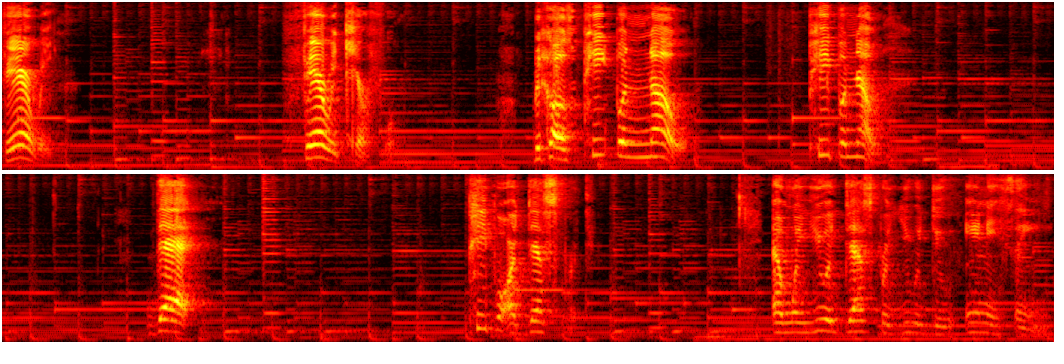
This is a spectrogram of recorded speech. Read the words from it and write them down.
very very careful because people know, people know that people are desperate. And when you are desperate, you would do anything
